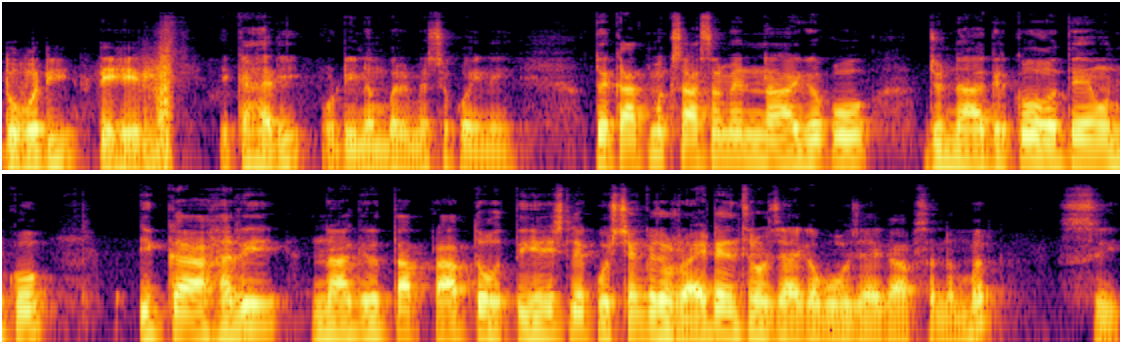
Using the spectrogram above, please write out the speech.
दोहरी, तेहरी, इकहरी, और डी नंबर में से कोई नहीं। तो एकात्मक शासन में नागरिकों को, जो नागरिकों होते हैं, उनको इकहरी नागरिकता प्राप्त होती है। इसलिए क्वेश्चन का जो राइट आंसर हो जाएगा, वो हो जाएगा ऑप्शन नंबर सी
